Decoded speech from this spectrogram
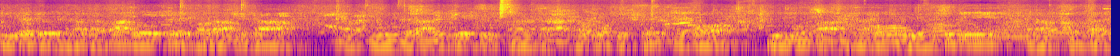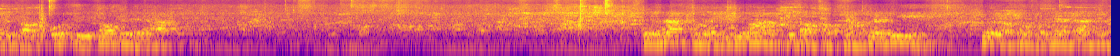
ทีได้เลยนะครับแต่สร้างโดยเพื่อเขาดามเห็นได้นะครับมีหลายเกจิอาจารย์นะครับร่วมติดเสกแล้วก็มีมวลสารในเหรียญชุดนี้นะครับสนใจติดต่อกับบูธสีส้มได้เลยนะครับเจอหน้าตรงไหนที่ว่าติดต่อสอบถามเจ้าหน้าที่เพื่อเราชมผลงานการแสด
